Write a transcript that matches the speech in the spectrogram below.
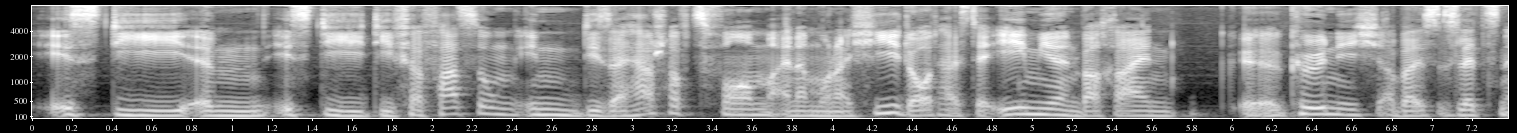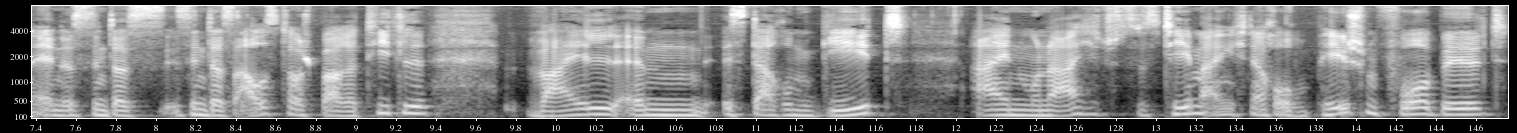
ist die, ähm, ist die, die Verfassung in dieser Herrschaftsform einer Monarchie, dort heißt der Emir in Bahrain äh, König, aber es ist letzten Endes sind das, sind das austauschbare Titel, weil ähm, es darum geht, ein monarchisches System eigentlich nach europäischem Vorbild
